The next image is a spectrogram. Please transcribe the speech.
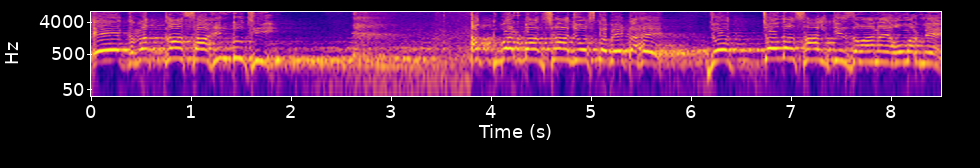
ایک رقا سا ہندو تھی۔ اکبر بادشاہ جو اس کا بیٹا ہے، جو چودہ سال کی زمانہ عمر میں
